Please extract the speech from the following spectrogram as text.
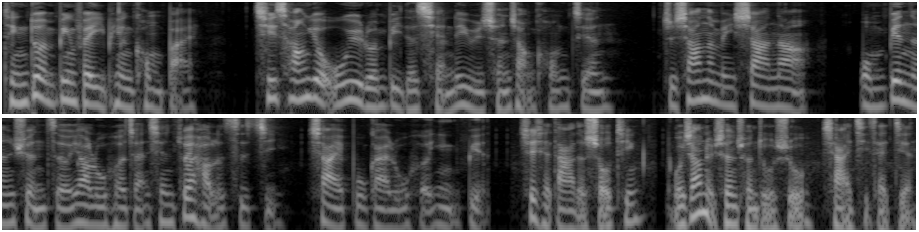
停顿并非一片空白，其藏有无与伦比的潜力与成长空间。只需那么一刹那，我们便能选择要如何展现最好的自己，下一步该如何应变。谢谢大家的收听，违章女生纯读书，下一集再见。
